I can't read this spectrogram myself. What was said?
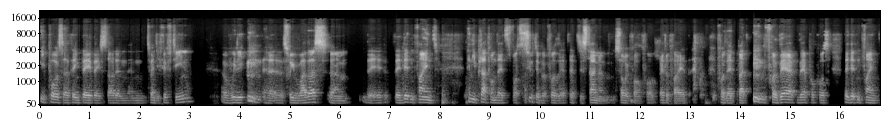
Epulze, I think they, they started in, in 2015, uh, really uh, three brothers. Um, they, they didn't find any platform that was suitable for that at this time. I'm sorry for, for Battlefy for that, but for their, their purpose, they didn't find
